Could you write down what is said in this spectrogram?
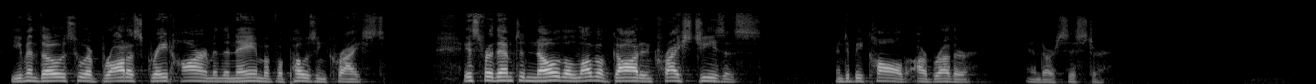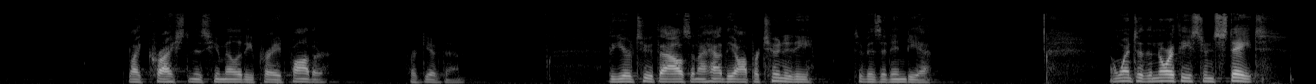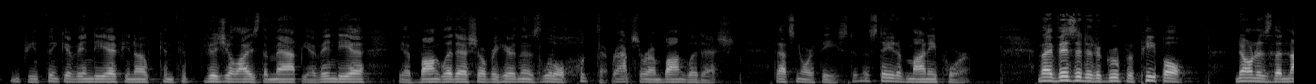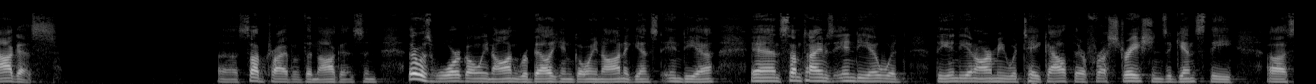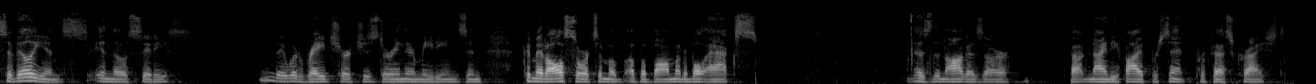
even those who have brought us great harm in the name of opposing Christ, is for them to know the love of God in Christ Jesus and to be called our brother and our sister. Like Christ in his humility prayed, Father, forgive them the year 2000, I had the opportunity to visit India. I went to the northeastern state. If you think of India, if you know can th- visualize the map, you have India, you have Bangladesh over here, and then there's a little hook that wraps around Bangladesh. That's northeast, in the state of Manipur. And I visited a group of people known as the Nagas. Uh, subtribe of the Nagas. And there was war going on, rebellion going on against India. And sometimes India would, the Indian army would take out their frustrations against the uh, civilians in those cities. They would raid churches during their meetings and commit all sorts of, of abominable acts, as the Nagas are about 95% profess Christ.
